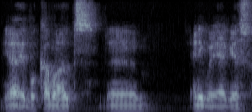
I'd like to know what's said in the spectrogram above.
yeah it will come out um, anyway, I guess.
